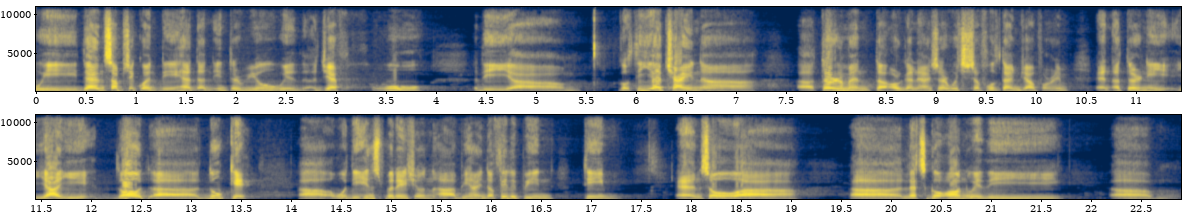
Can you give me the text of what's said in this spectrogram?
we then subsequently had an interview with Jeff Wu, the um, Gothia China uh, tournament organizer, which is a full-time job for him, and attorney Yayi Do, uh, Duque, uh, the inspiration uh, behind the Philippine team. And so uh, uh, let's go on with the um,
